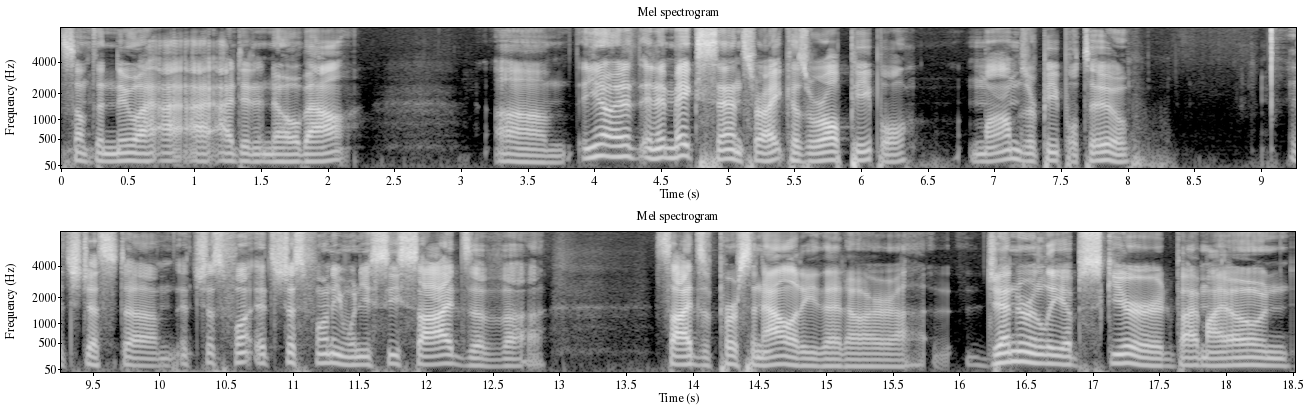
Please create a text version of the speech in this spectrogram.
something new I I, I didn't know about. Um, you know, and it, and it makes sense, right? Because we're all people. Moms are people too. It's just um, it's just fun. It's just funny when you see sides of uh, sides of personality that are uh, generally obscured by my own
